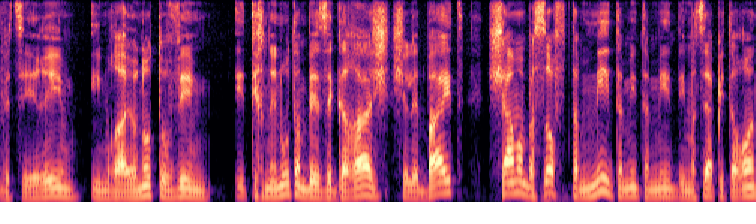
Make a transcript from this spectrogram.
וצעירים עם רעיונות טובים, תכננו אותם באיזה גראז' של בית, שם בסוף תמיד תמיד תמיד יימצא הפתרון.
